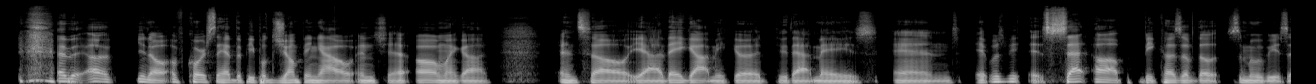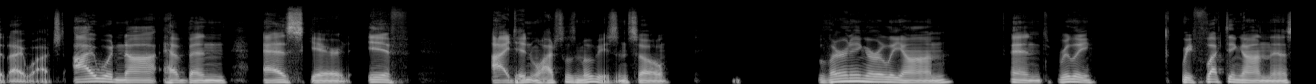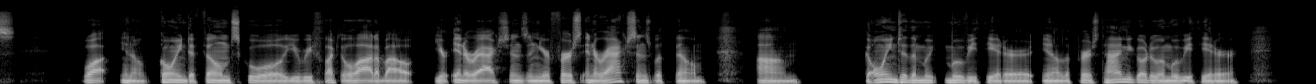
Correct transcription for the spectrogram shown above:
and uh, you know, of course, they had the people jumping out and shit. Oh my god! And so, yeah, they got me good through that maze, and it was it set up because of those movies that I watched. I would not have been as scared if I didn't watch those movies, and so learning early on and really reflecting on this what you know going to film school you reflect a lot about your interactions and your first interactions with film. Um, going to the mo- movie theater, you know, the first time you go to a movie theater,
